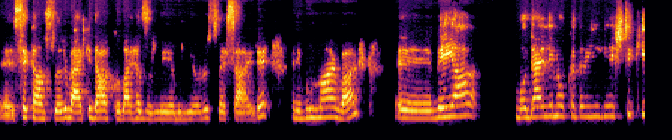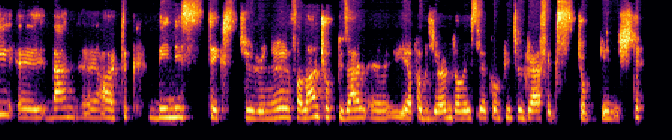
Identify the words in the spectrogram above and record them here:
e, sekansları belki daha kolay hazırlayabiliyoruz vesaire. Hani bunlar var. E, veya modelleme o kadar iyi geçti ki e, ben e, artık deniz tekstürünü falan çok güzel e, yapabiliyorum. Dolayısıyla computer graphics çok gelişti.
